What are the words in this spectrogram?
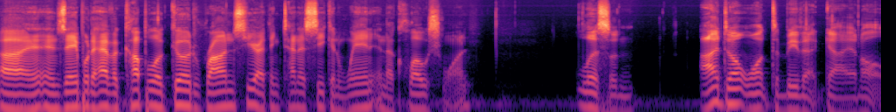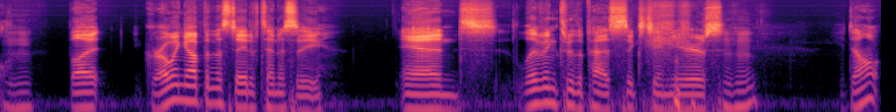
uh, and, and is able to have a couple of good runs here, I think Tennessee can win in a close one. listen, I don't want to be that guy at all. Mhm. But growing up in the state of Tennessee and living through the past 16 years, Mm-hmm. you don't.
